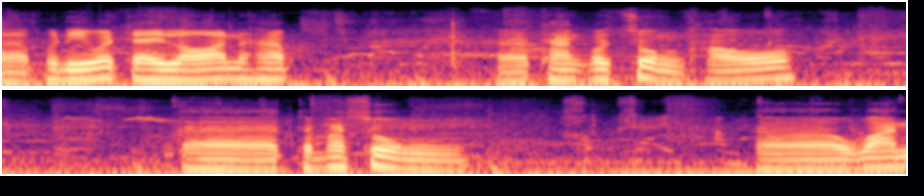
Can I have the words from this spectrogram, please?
อพอดีว่าใจร้อนนะครับทางขนส่งเขาจะมาส่งวัน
